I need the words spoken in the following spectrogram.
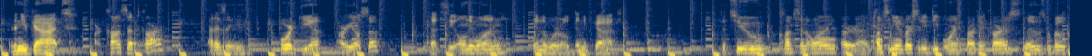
And then you've got concept car. That is a Ford Ghia Arioso. That's the only one in the world. Then you've got the two Clemson Orange or uh, Clemson University Deep Orange Project cars. Those were both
